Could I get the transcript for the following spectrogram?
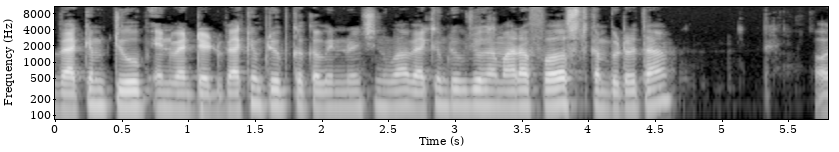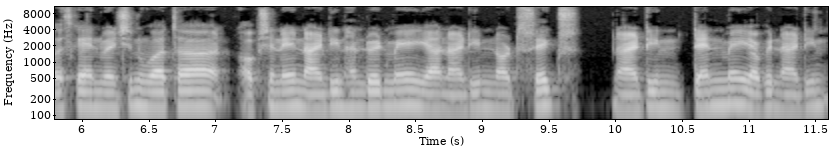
vacuum tube invented vacuum tube का कब इन्वेंशन हुआ? वैक्यूम ट्यूब जो है हमारा फ़र्स्ट कंप्यूटर था। और इसका इन्वेंशन हुआ था ऑप्शन ए नाइनटीन हंड्रेड में या nineteen nought six nineteen ten में या फिर नाइनटीन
